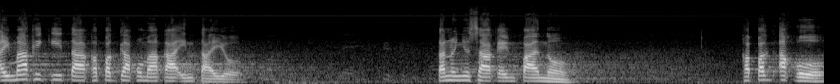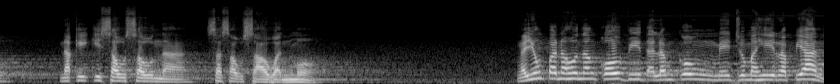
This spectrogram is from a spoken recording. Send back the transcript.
ay makikita kapag ka kumakain tayo. Tanong nyo sa akin, paano? Kapag ako nakikisawsaw na sa sawsawan mo. Ngayong panahon ng COVID, alam kong medyo mahirap yan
